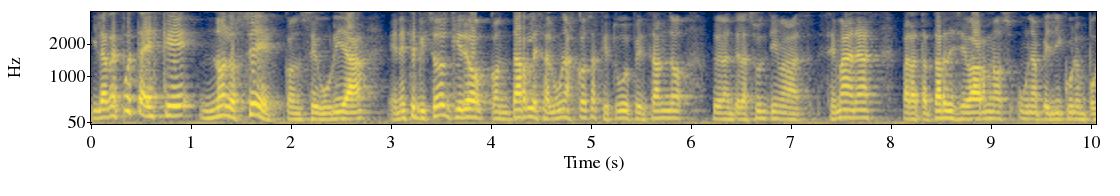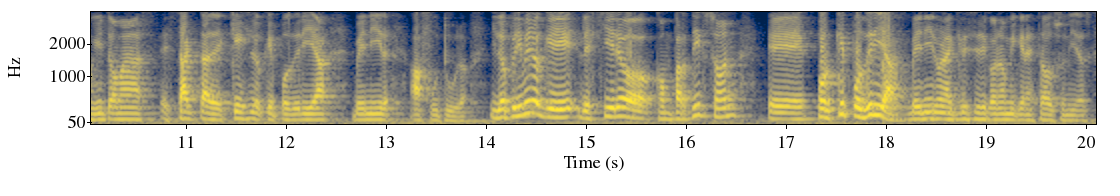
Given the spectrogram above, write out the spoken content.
Y la respuesta es que no lo sé con seguridad. En este episodio quiero contarles algunas cosas que estuve pensando durante las últimas semanas para tratar de llevarnos una película un poquito más exacta de qué es lo que podría venir a futuro. Y lo primero que les quiero compartir son eh, por qué podría venir una crisis económica en Estados Unidos.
